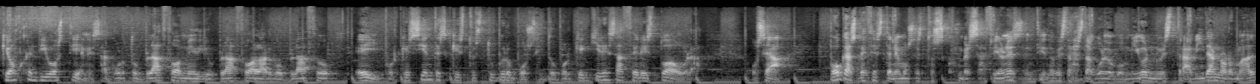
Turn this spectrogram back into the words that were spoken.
¿qué objetivos tienes a corto plazo, a medio plazo, a largo plazo? Hey, ¿por qué sientes que esto es tu propósito? ¿Por qué quieres hacer esto ahora? O sea, pocas veces tenemos estas conversaciones, entiendo que estarás de acuerdo conmigo, en nuestra vida normal.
